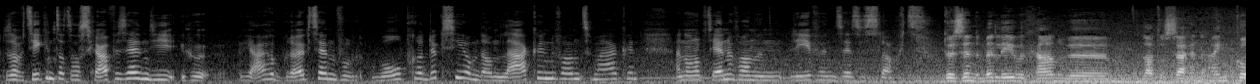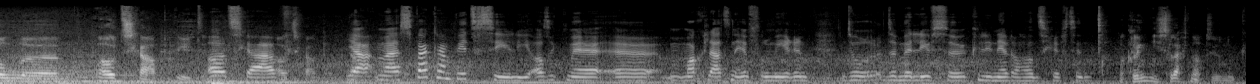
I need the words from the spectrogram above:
Dus dat betekent dat dat schapen zijn die ge, ja, gebruikt zijn voor wolproductie, om dan laken van te maken. En dan op het einde van hun leven zijn ze slacht. Dus in de middeleeuwen gaan we, laten we zeggen, enkel uh, oud schaap eten? Oud schaap. Oud schaap. Ja. maar spek en peterselie, als ik mij uh, mag laten informeren door de middeleeuwse culinaire handschriften. Dat klinkt niet slecht natuurlijk.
